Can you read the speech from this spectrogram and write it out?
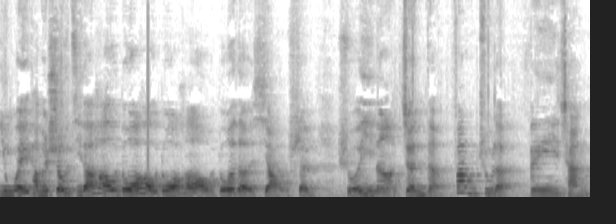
因为他们收集了好多好多好多的笑声，所以呢，真的放出了非常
